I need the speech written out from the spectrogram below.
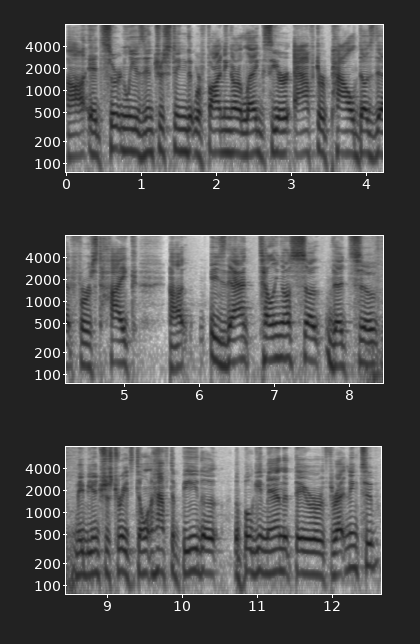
uh, it certainly is interesting that we're finding our legs here after Powell does that first hike. Uh, is that telling us uh, that uh, maybe interest rates don't have to be the, the boogeyman that they are threatening to?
